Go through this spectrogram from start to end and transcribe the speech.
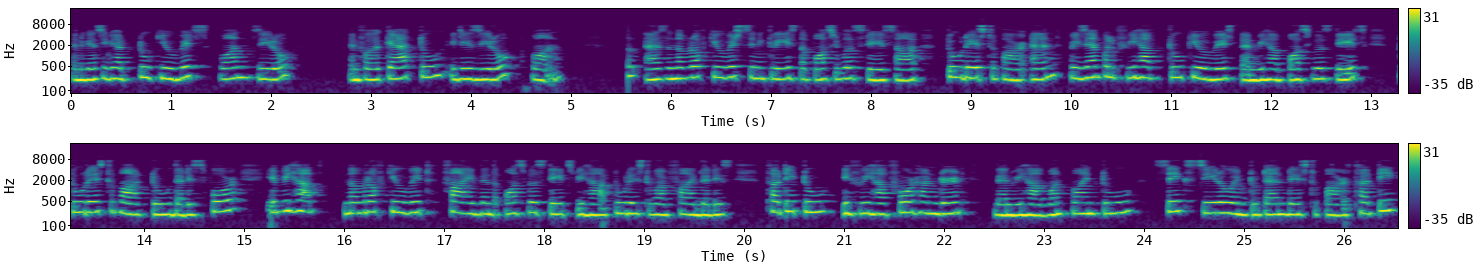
and you can see we have two qubits 1 0 and for the cat 2 it is 0 1. As the number of qubits increase the possible states are 2 raised to power n. For example if we have 2 qubits then we have possible states 2 raised to power 2 that is 4. If we have number of qubit 5 then the possible states we have 2 raised to power 5 that is 32. If we have 400 then we have 1.260 into 10 raised to power 30.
